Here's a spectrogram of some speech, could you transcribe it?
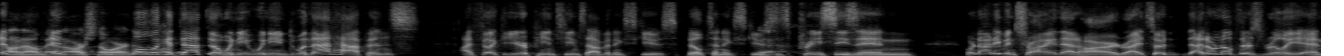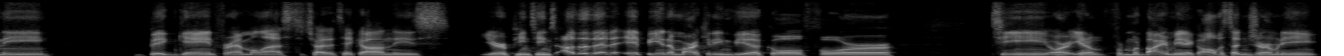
I don't know, man. And, Arsenal are well. Look level. at that though. When you when you when that happens, I feel like the European teams have an excuse, built-in excuse. Yeah. It's preseason we're not even trying that hard, right? So I don't know if there's really any big gain for MLS to try to take on these European teams, other than it being a marketing vehicle for team or you know from Bayern Munich. All of a sudden, Germany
